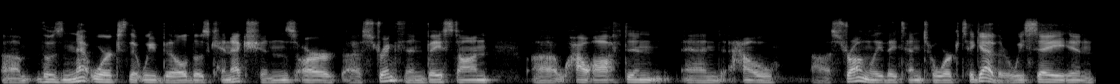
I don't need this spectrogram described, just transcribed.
um, those networks that we build, those connections are uh, strengthened based on uh, how often and how uh, strongly they tend to work together. We say in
